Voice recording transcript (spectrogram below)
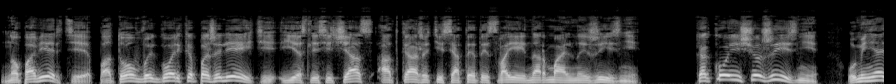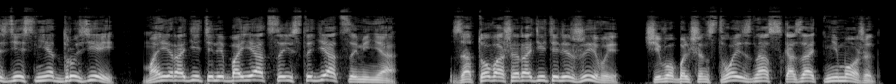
но поверьте, потом вы горько пожалеете, если сейчас откажетесь от этой своей нормальной жизни». «Какой еще жизни? У меня здесь нет друзей. Мои родители боятся и стыдятся меня. Зато ваши родители живы, чего большинство из нас сказать не может,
